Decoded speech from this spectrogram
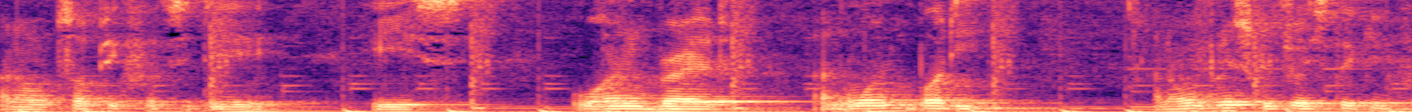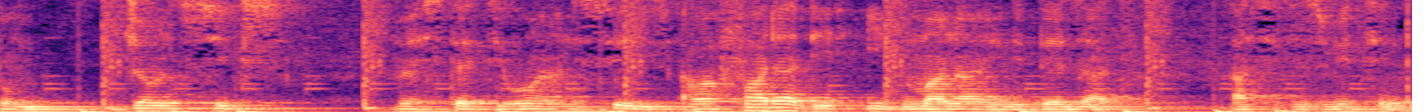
and our topic for today is one bread and one body. And our opening scripture is taken from John 6, verse 31, and it says, Our father did eat manna in the desert, as it is written,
